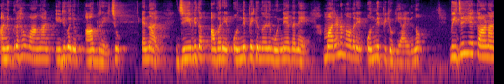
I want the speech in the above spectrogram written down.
അനുഗ്രഹം വാങ്ങാൻ ഇരുവരും ആഗ്രഹിച്ചു. എന്നാൽ ജീവിതം അവരെ ഒന്നിപ്പിക്കുന്നതിന് മുന്നേ തന്നെ മരണം അവരെ ഒന്നിപ്പിക്കുകയായിരുന്നു. വിജയ്യെ കാണാൻ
